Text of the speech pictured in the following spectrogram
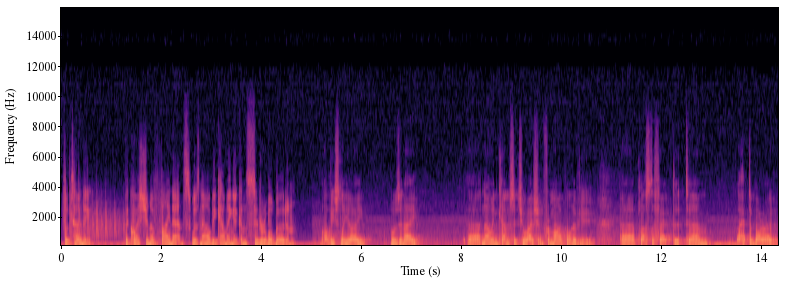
For Tony, the question of finance was now becoming a considerable burden. Obviously, I was in a uh, no income situation from my point of view, uh, plus the fact that um, I had to borrow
